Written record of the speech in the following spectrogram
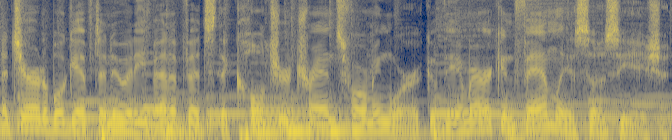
A charitable gift annuity benefits the culture transforming work of the American Family Association.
